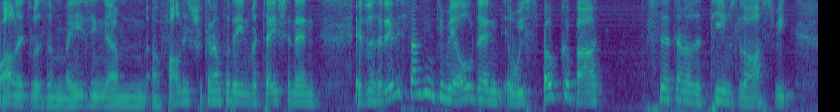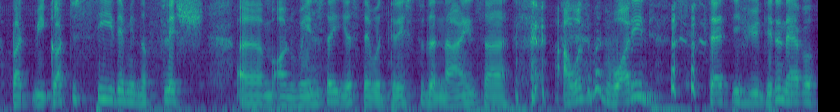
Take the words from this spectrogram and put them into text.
well, it was amazing. Um, uh, Faldi Shukran for the invitation, and it was really something to behold. And we spoke about certain of the teams last week, but we got to see them in the flesh um, on Wednesday. Yes, they were dressed to the nines. Uh, I was a bit worried that if you didn't have a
